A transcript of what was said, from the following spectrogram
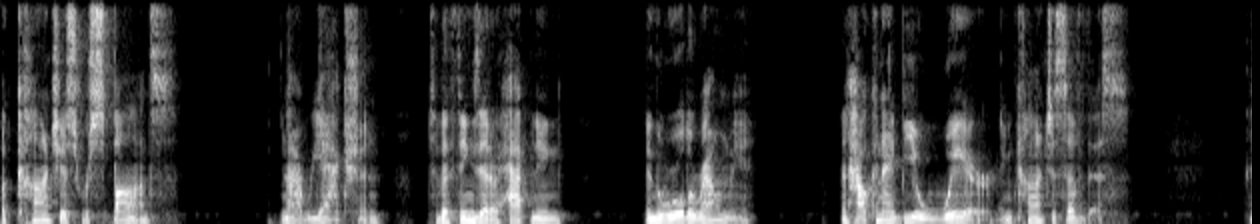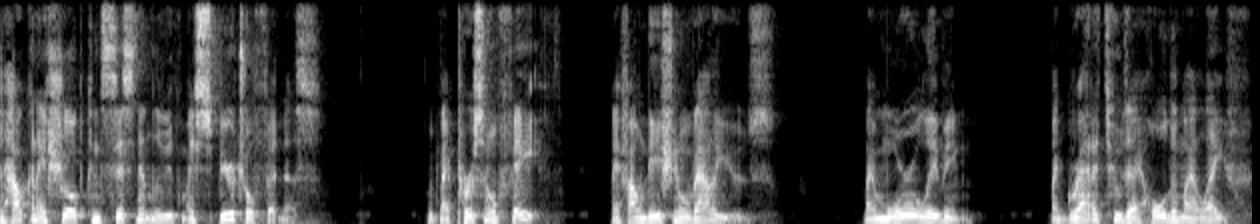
a conscious response, not reaction, to the things that are happening in the world around me? And how can I be aware and conscious of this? And how can I show up consistently with my spiritual fitness, with my personal faith, my foundational values? my moral living, my gratitudes I hold in my life,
